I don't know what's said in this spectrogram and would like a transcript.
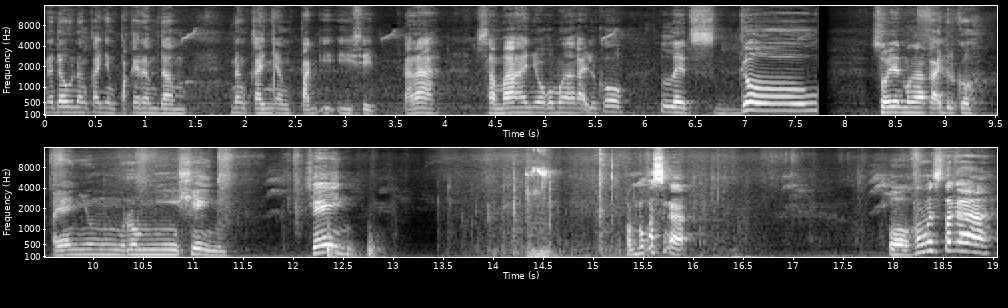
na daw ng kanyang pakiramdam ng kanyang pag-iisip. Tara, samahan niyo ako mga kaidol ko. Let's go! So ayan mga kaidol ko, ayan yung room ni Shane. Shane! Pagbukas nga. Oh, kamusta ka?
